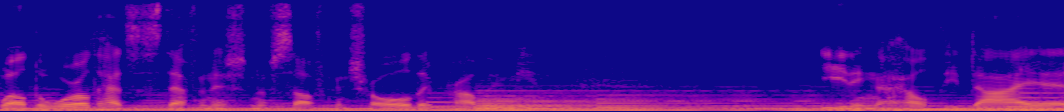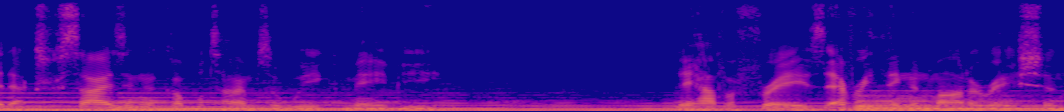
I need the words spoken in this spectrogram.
Well, the world has its definition of self control. They probably mean eating a healthy diet, exercising a couple times a week, maybe, they have a phrase, everything in moderation.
